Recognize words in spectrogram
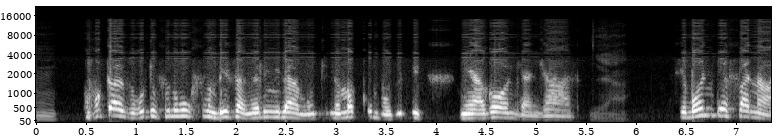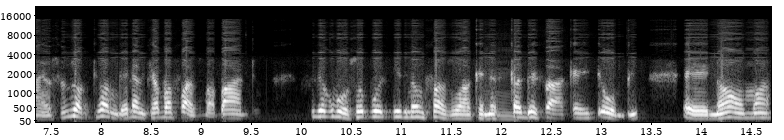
Mm. ukazi ukuthi ufuna ukukufundisa ngelinye ilanga ukuthi noma kukhumbuza ukuthi ngiyakondla njalo. Yeah. Sibona into efanayo sizwa kuthiwa ngena ngisho abafazi babantu. Fike kube usopolitiki nomfazi wakhe nesixebe sakhe intombi eh noma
